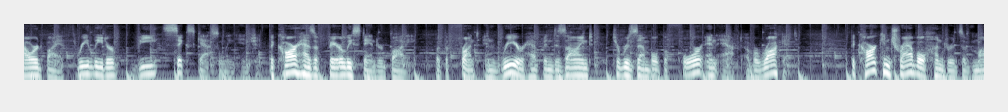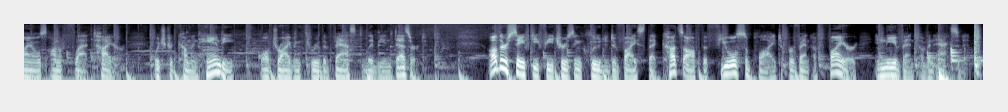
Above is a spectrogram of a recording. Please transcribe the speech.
powered by a 3-liter V6 gasoline engine. The car has a fairly standard body, but the front and rear have been designed to resemble the fore and aft of a rocket. The car can travel hundreds of miles on a flat tire, which could come in handy while driving through the vast Libyan desert. Other safety features include a device that cuts off the fuel supply to prevent a fire in the event of an accident.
